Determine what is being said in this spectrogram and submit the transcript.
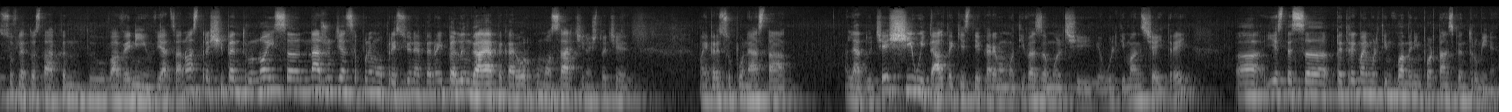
sufletul ăsta când va veni în viața noastră și pentru noi să nu ajungem să punem o presiune pe noi pe lângă aia pe care oricum o sarcină și tot ce mai presupune asta le aduce. Și uite, altă chestie care mă motivează mult și ultima an și ai trei, uh, este să petrec mai mult timp cu oameni importanți pentru mine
